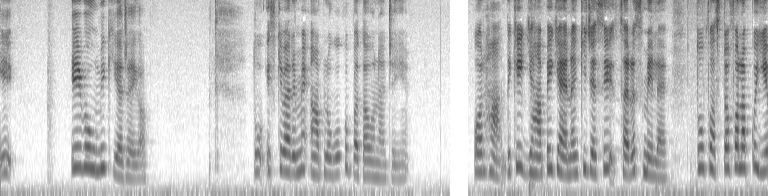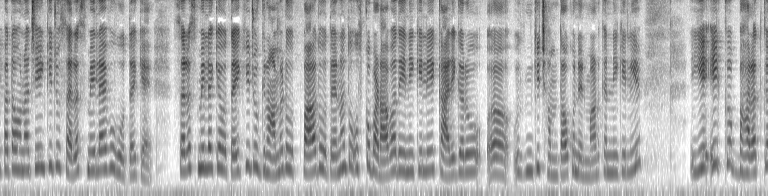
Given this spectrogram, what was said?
ए, ए में किया जाएगा। तो इसके बारे में आप लोगों को पता होना चाहिए। और हाँ देखिए यहाँ पे क्या है ना कि जैसे सरस मेला है तो फ़र्स्ट ऑफ़ ऑल आपको ये पता होना चाहिए कि जो सरस मेला है, वो होता क्या है? सरस मेला क्या होता है कि जो ग्रामीण उत्पाद होता है ना तो उसको बढ़ावा देने के लिए, कारीगरों उनकी क्षमताओं को निर्माण करने के लिए ये एक भारत का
